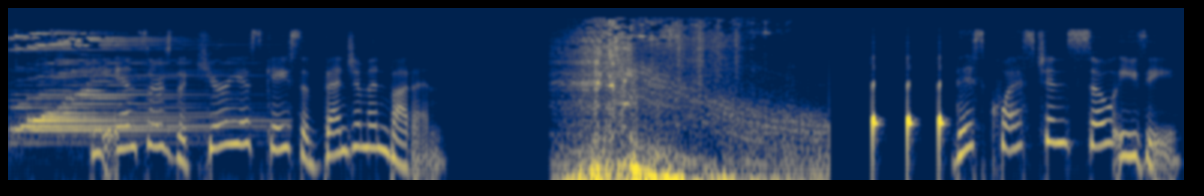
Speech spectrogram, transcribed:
The answer is The Curious Case of Benjamin Button. This question's so easy.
